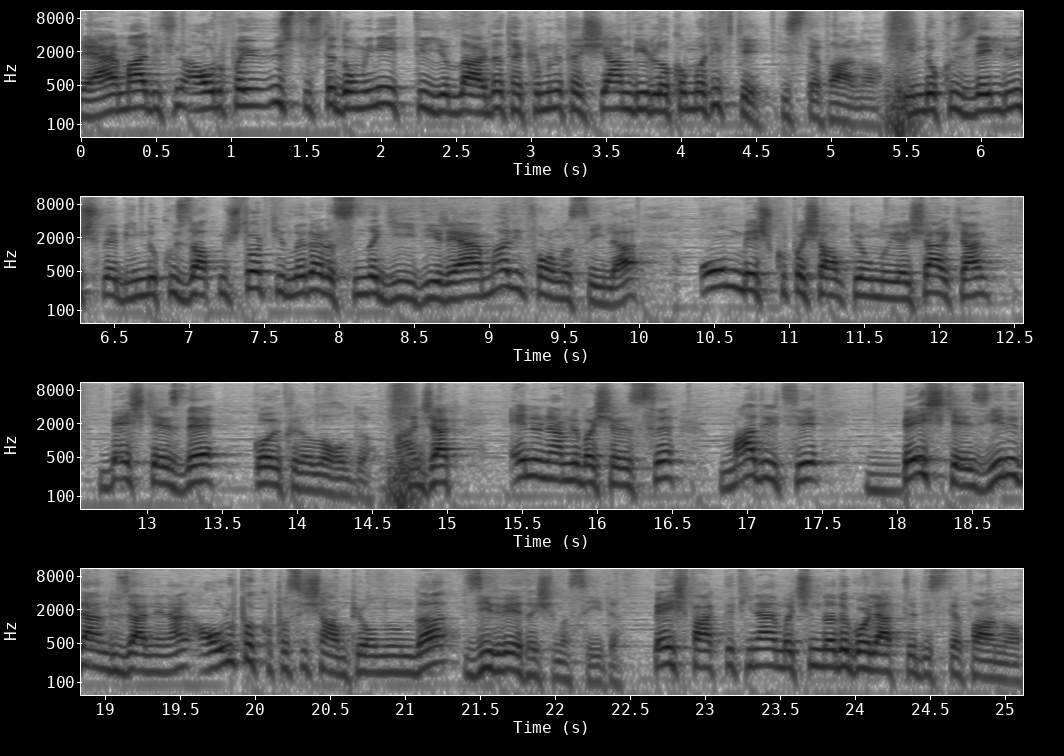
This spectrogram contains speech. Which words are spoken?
Real Madrid'in Avrupa'yı üst üste domine ettiği yıllarda takımını taşıyan bir lokomotifti Di Stefano. 1953 ve 1964 yılları arasında giydiği Real Madrid formasıyla 15 kupa şampiyonluğu yaşarken 5 kez de gol kralı oldu. Ancak en önemli başarısı Madrid'i 5 kez yeniden düzenlenen Avrupa Kupası şampiyonluğunda zirveye taşımasıydı. 5 farklı final maçında da gol attı Di Stefano.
